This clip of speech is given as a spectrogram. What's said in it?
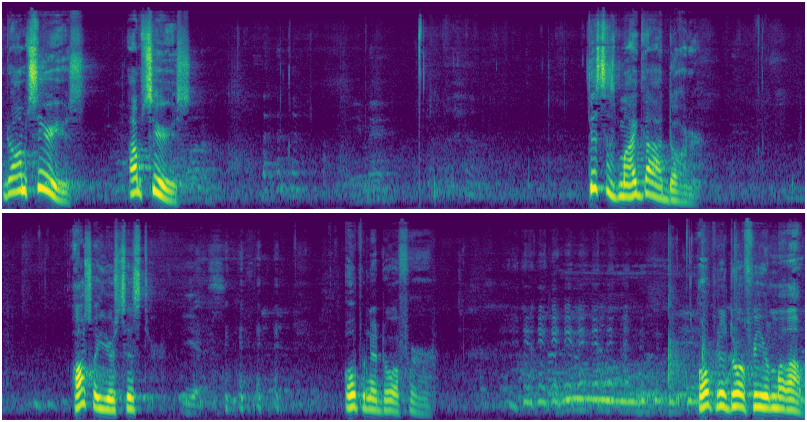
no, I'm serious. I'm serious. This is my goddaughter. Also, your sister. Yes. Open the door for her. Open the door for your mom.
